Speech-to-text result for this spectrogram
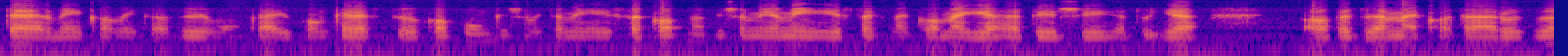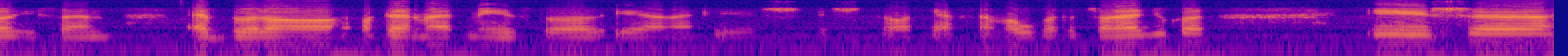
termék, amit az ő munkájukon keresztül kapunk, és amit a méhészek kapnak, és ami a méhészeknek a megélhetését ugye alapvetően meghatározza, hiszen ebből a, a termelt mézből élnek, és, és tartják fel magukat a családjukat. És e,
